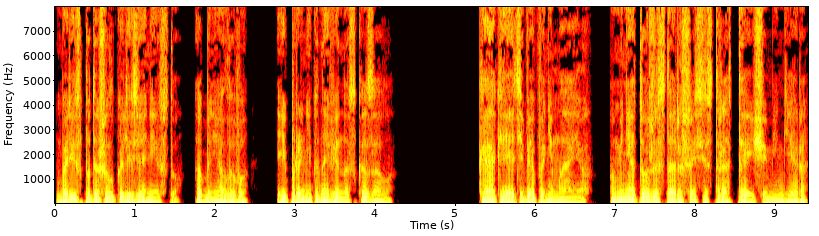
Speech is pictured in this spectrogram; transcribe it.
Борис подошел к иллюзионисту, обнял его и проникновенно сказал. «Как я тебя понимаю, у меня тоже старшая сестра та еще Мингера.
